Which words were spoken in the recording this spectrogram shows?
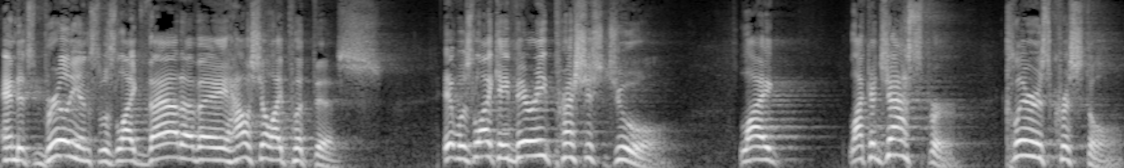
And its brilliance was like that of a, how shall I put this? It was like a very precious jewel, like, like a jasper, clear as crystal.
